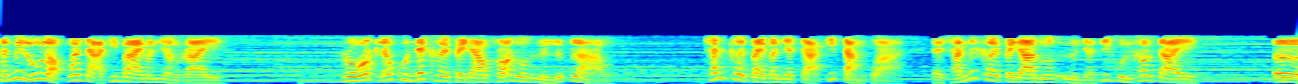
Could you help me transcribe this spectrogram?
ฉันไม่รู้หรอกว่าจะอธิบายมันอย่างไร รสแล้วคุณได้เคยไปดาวเคราะห์ดวงอื่นหรือเปล่า ฉันเคยไปบรรยากาศที่ต่ำกว่า แต่ฉันไม่เคยไปดาวดวงอื่นอย่างที่คุณเข้าใจ เออ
